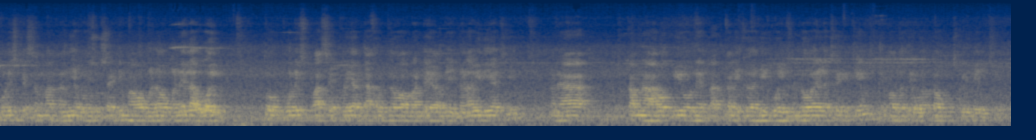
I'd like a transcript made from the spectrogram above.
પોલીસ સ્ટેશનમાં અન્ય કોઈ સોસાયટીમાં આવો બનાવ બનેલા હોય તો પોલીસ પાસે ફરિયાદ દાખલ કરવા માટે અમે જણાવી રહ્યા છીએ. અને આ કામના આરોપીઓને તાત્કાલિક હજી કોઈ સંડોવાયેલા છે કે કેમ, એ બાબતે વર્તાવ કરી રહી છે.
